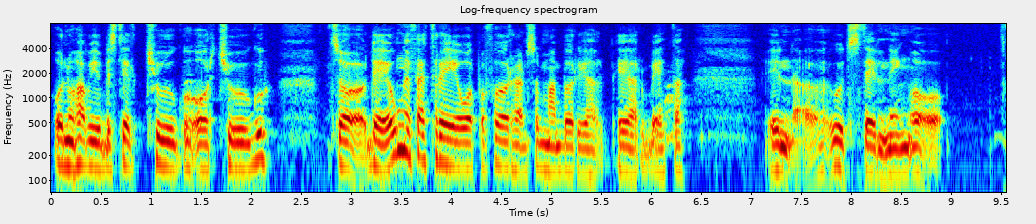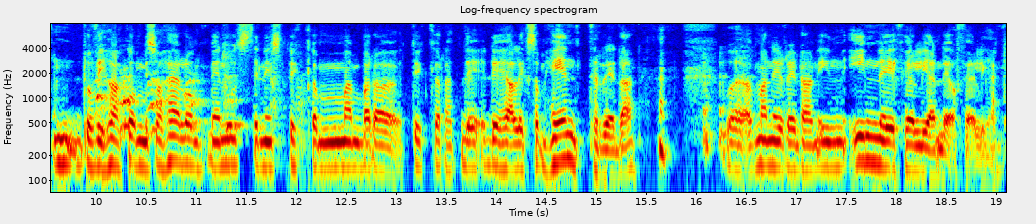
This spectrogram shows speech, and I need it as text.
och nu har vi beställt 20 år 20. Så det är ungefär tre år på förhand som man börjar bearbeta en uh, utställning och då vi har kommit så här långt med en utställning så tycker man bara tycker att det, det har liksom hänt redan. man är redan in, inne i följande och följande.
